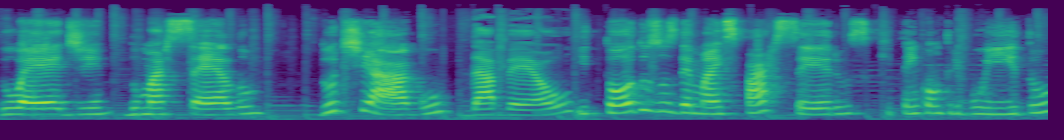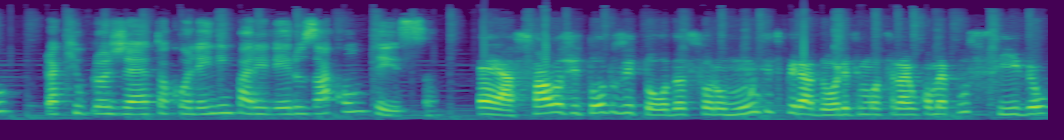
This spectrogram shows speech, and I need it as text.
do Ed, do Marcelo, do Tiago, da Bel. e todos os demais parceiros que têm contribuído para que o projeto Acolhendo Emparelheiros aconteça. É, as falas de todos e todas foram muito inspiradoras e mostraram como é possível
